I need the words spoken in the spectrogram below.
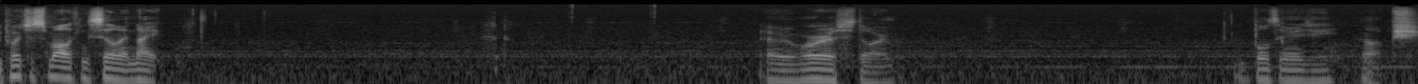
You approach a small looking cell at night. An aurora storm. Bolt energy. Oh, psh.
